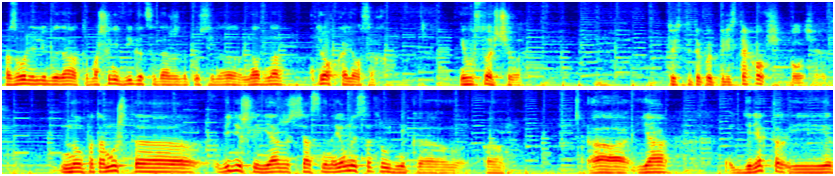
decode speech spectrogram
позволили бы да, машине двигаться даже, допустим, на, на, на трех колесах и устойчиво. То есть ты такой перестраховщик, получается? Ну, потому что, видишь ли, я же сейчас не наемный сотрудник, а, а, а я директор и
